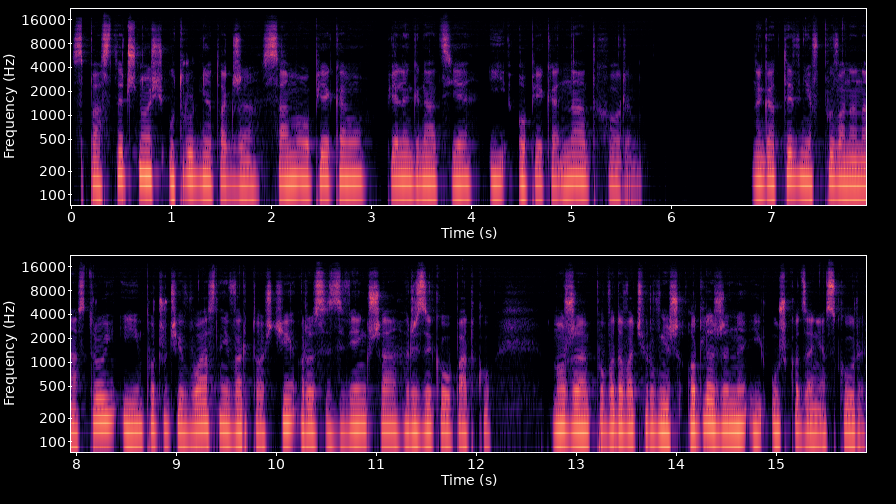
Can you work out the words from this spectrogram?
Spastyczność utrudnia także samoopiekę, pielęgnację i opiekę nad chorym. negatywnie wpływa na nastrój i poczucie własnej wartości oraz zwiększa ryzyko upadku. Może powodować również odleżyny i uszkodzenia skóry.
